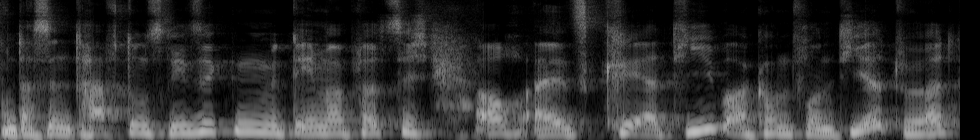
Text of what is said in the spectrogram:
Und das sind Haftungsrisiken, mit denen man plötzlich auch als Kreativer konfrontiert wird.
